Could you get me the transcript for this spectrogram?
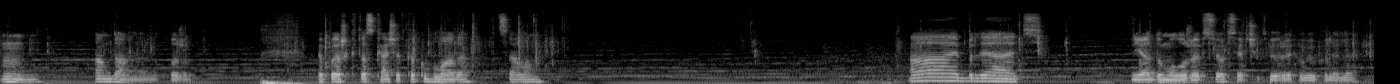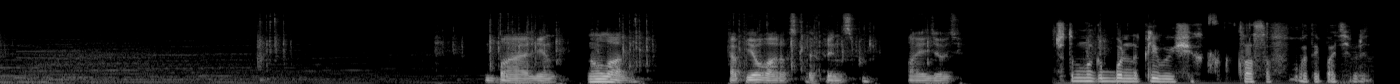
Мгм. Там, да, наверное, тоже. КПшка-то скачет, как у Блада в целом. Ай, блядь. Я думал уже все, всех четверых выпалили. Блин. Ну ладно. Копье варовское, в принципе. А идете. Что-то много больно кливающих классов в этой пати, блин.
